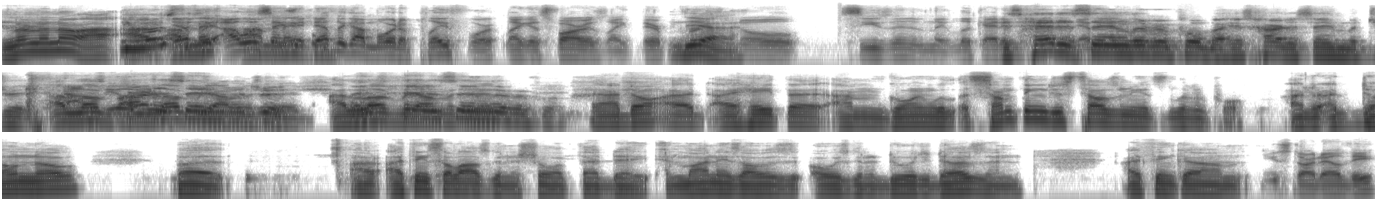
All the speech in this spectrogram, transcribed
No, no, no. I, I, I, I would I'm say making... they definitely got more to play for, like as far as like their personal season and they look at his it. His head is saying Liverpool, but his heart is saying Madrid. I love, I love Real Madrid. Madrid. I love Real Madrid. Liverpool. And I don't, I, I hate that I'm going with something. Just tells me it's Liverpool. I, I don't know, but I, I think Salah's going to show up that day, and Mane is always always going to do what he does, and I think um you start LD.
